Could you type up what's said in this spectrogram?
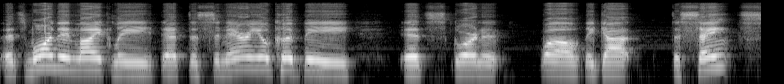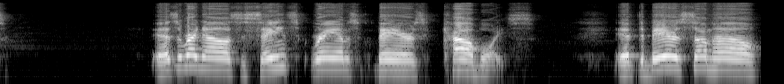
it's more than likely that the scenario could be it's going to, well, they got the Saints. As of right now, it's the Saints, Rams, Bears, Cowboys. If the Bears somehow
